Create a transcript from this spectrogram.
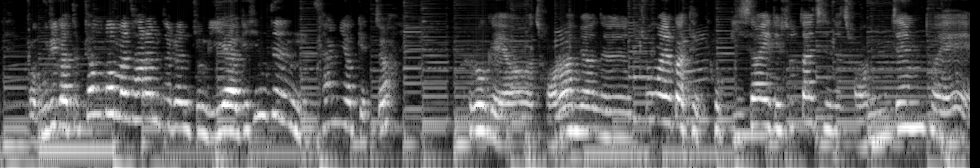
그러니까 우리 같은 평범한 사람들은 좀 이해하기 힘든 삶이었겠죠? 그러게요. 저라면은 총알과 대포 미사일이 쏟아지는 전쟁터에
